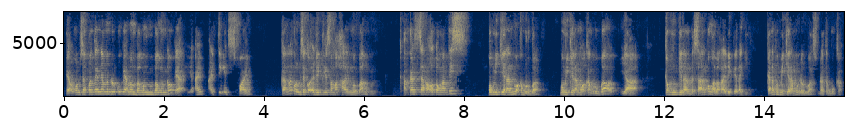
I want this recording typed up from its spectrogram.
Kayak kalau misalnya kontennya menurutku kayak membangun membangun kau kayak ya, I, I think it's fine. Karena kalau misalnya kau addicted sama hal yang membangun, akan secara otomatis pemikiranmu akan berubah. Pemikiranmu akan berubah, ya kemungkinan besar kau nggak bakal addicted lagi. Karena pemikiranmu udah luas, udah terbuka.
